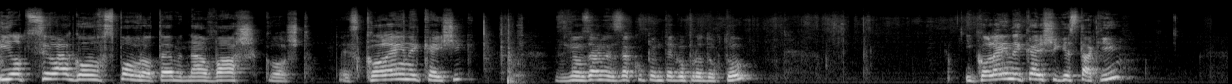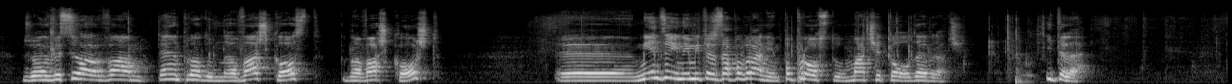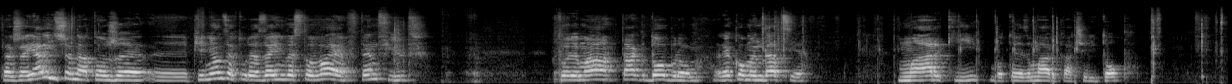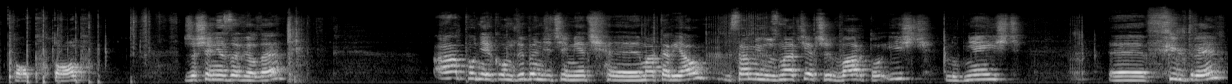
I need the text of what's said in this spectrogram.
i odsyła go z powrotem na wasz koszt. To jest kolejny case'ik związany z zakupem tego produktu. I kolejny case'ik jest taki, że on wysyła wam ten produkt na wasz koszt, na wasz koszt. Yy, między innymi też za pobraniem. Po prostu macie to odebrać. I tyle. Także ja liczę na to, że yy, pieniądze, które zainwestowałem w ten filtr, który ma tak dobrą rekomendację marki, bo to jest marka, czyli top, top, top, że się nie zawiodę. A poniekąd wy będziecie mieć e, materiał sami uznacie, czy warto iść lub nie iść e, w filtry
